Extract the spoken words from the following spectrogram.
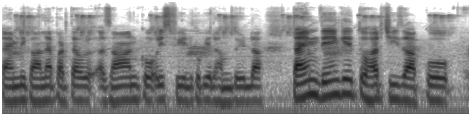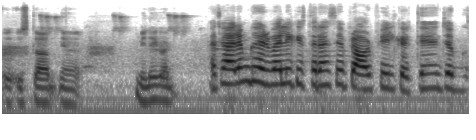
टाइम निकालना पड़ता है और अजान को और इस फ़ील्ड को भी अलहमदिल्ला टाइम देंगे तो हर चीज़ आपको उसका मिलेगा। अच्छा आरम घर वाले किस तरह से प्राउड फील करते हैं जब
